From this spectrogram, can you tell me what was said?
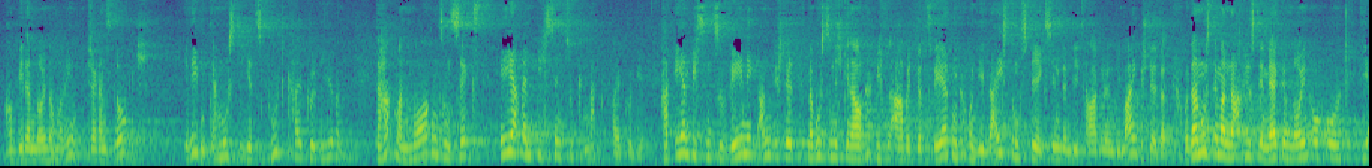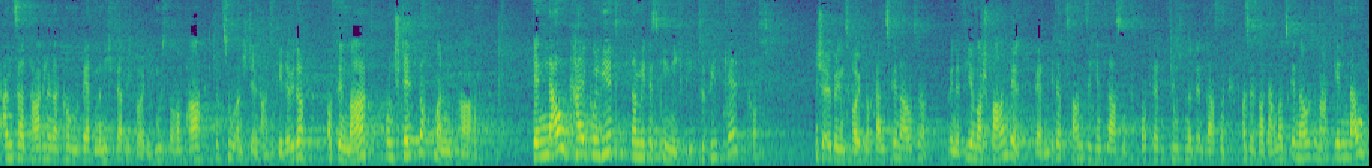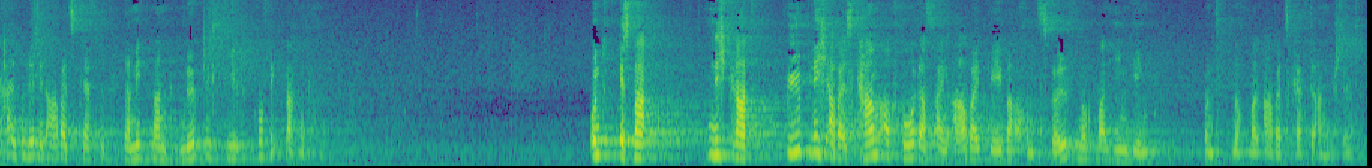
Warum geht er um 9 nochmal hin? Ist ja ganz logisch. Ihr Lieben, der musste jetzt gut kalkulieren. Da hat man morgens um sechs eher ein bisschen zu knapp kalkuliert, hat eher ein bisschen zu wenig angestellt. Man wusste nicht genau, wie viel Arbeit wird es werden und wie leistungsfähig sind denn die Tagelöhner, die man eingestellt hat. Und dann musste man nachjustieren, merkt um neun, oh, oh, die Anzahl Tagelöhner kommen, werden wir nicht fertig heute. Ich muss noch ein paar dazu anstellen. Also geht er wieder auf den Markt und stellt noch mal ein paar an. Genau kalkuliert, damit es ihn nicht viel zu viel Geld kostet. Ist ja übrigens heute noch ganz genauso. Wenn eine Firma sparen will, werden wieder 20 entlassen, dort werden 500 entlassen. Also es war damals genauso. Man hat genau kalkuliert mit Arbeitskräften, damit man möglichst viel Profit machen kann. Und es war nicht gerade üblich, aber es kam auch vor, dass ein Arbeitgeber auch um 12 nochmal hinging und nochmal Arbeitskräfte angestellt hat.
